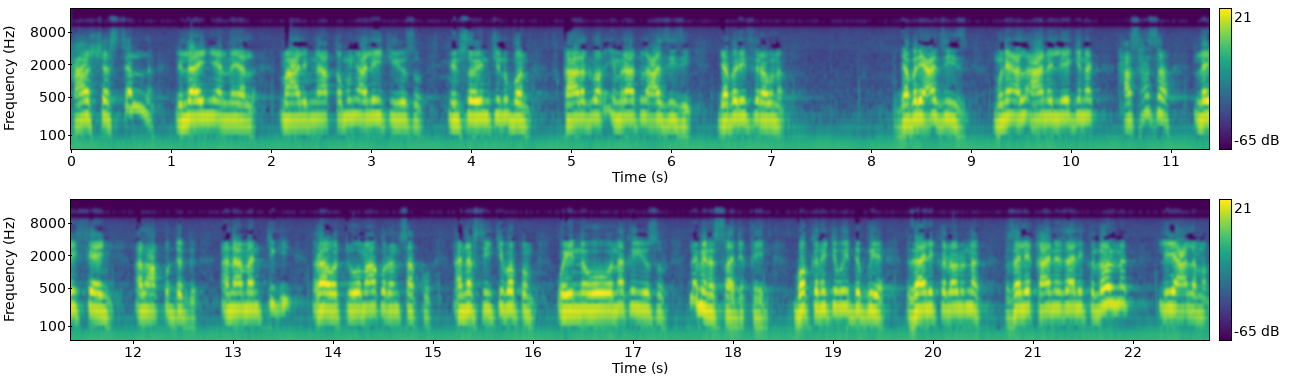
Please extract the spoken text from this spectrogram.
xaasha sell lillahi ñeel na yàlla ma alim naa xamuñ alay ci yusuf min sooyin ci lu bon qaalat wax imraatul azizi jabari firawna jabari aziz mu ne al aana léegi nag xas-xasa lay feeñ alxaqu dëgg ana man tigi raawatuwoo maa ko doon sakku a nafsi ci boppam wa innahu naka yusuf la min assaadiqin bokk na ci way dëggu ya zalika loolu nag zaliqaane zalika loolu nag li yaalama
